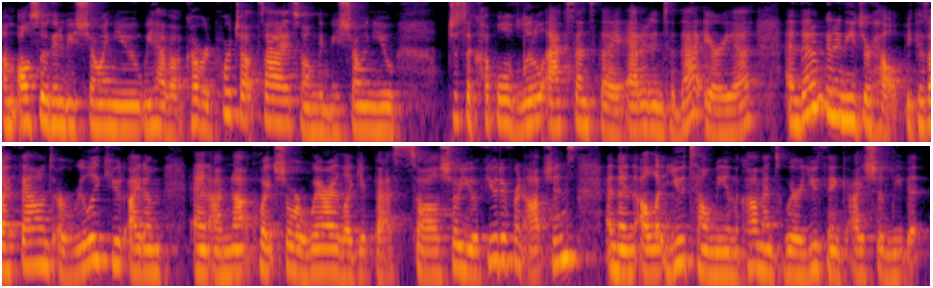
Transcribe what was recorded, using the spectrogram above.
I'm also going to be showing you, we have a covered porch outside, so I'm going to be showing you just a couple of little accents that I added into that area. And then I'm gonna need your help because I found a really cute item and I'm not quite sure where I like it best. So I'll show you a few different options and then I'll let you tell me in the comments where you think I should leave it.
